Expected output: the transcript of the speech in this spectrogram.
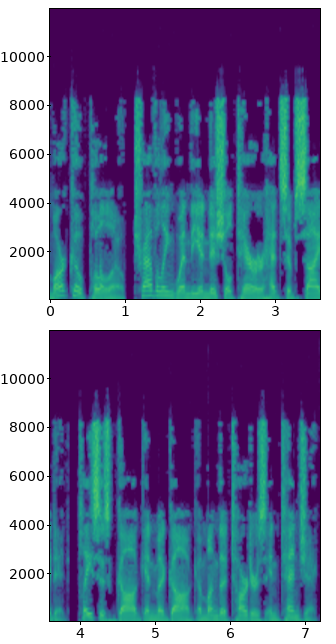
Marco Polo, traveling when the initial terror had subsided, places Gog and Magog among the Tartars in Tenduc,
